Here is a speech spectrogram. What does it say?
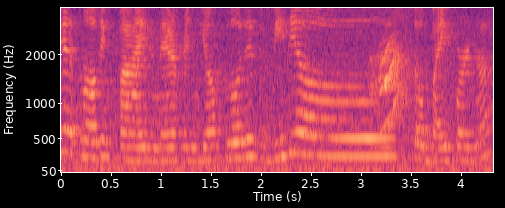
get notified whenever you uploaded videos. So, bye for now.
